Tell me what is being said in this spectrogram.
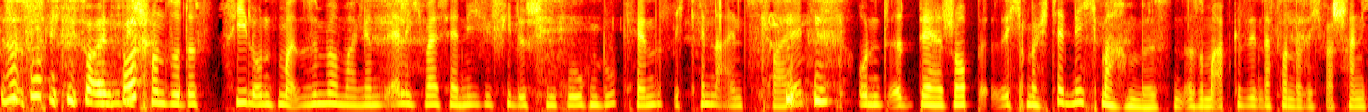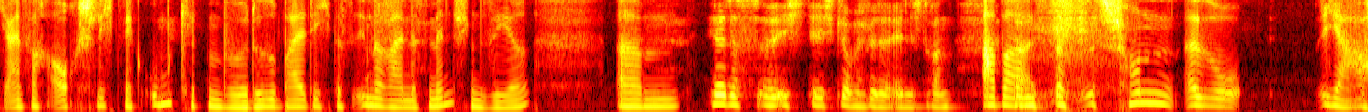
Es ist wirklich nicht so einfach. schon so das Ziel und mal, sind wir mal ganz ehrlich, ich weiß ja nicht, wie viele Chirurgen du kennst. Ich kenne ein, zwei und äh, der Job, ich möchte nicht machen müssen. Also mal abgesehen davon, dass ich wahrscheinlich einfach auch schlichtweg umkippen würde, sobald ich das Innere eines Menschen sehe. Ähm, Ja, das, äh, ich, ich glaube, ich wäre da ähnlich dran. aber Ähm. das ist schon, also ja,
